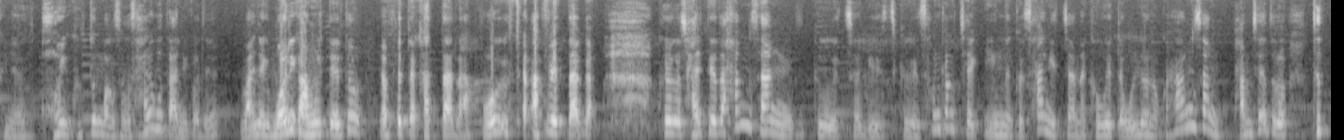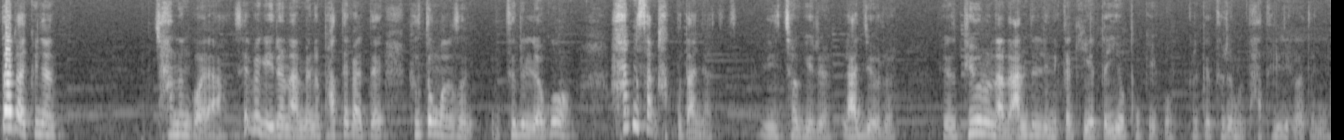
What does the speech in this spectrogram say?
그냥 거의 극동 방송을 살고 다니거든요. 만약에 머리 감을 때도 옆에다 갖다 놔. 목욕탕 앞에다가. 그리고 잘 때도 항상 그 저기 그 성경책 읽는 그 상 있잖아 요. 그 위에다 올려놓고 항상 밤새도록 듣다가 그냥 자는 거야. 새벽에 일어나면은 밭에 갈 때 극동방송 들으려고 항상 갖고 다녀. 이 저기를 라디오를. 그래서 비 오는 날은 안 들리니까 귀에다 이어폰 끼고 그렇게 들으면 다 들리거든요.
